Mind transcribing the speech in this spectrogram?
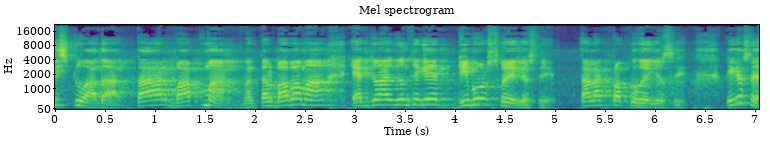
is to other তার বাপ মা মানে তার বাবা মা একজন একজন থেকে ডিভোর্স হয়ে গেছে। তালাকপ্রাপ্ত হয়ে গেছে। ঠিক আছে?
